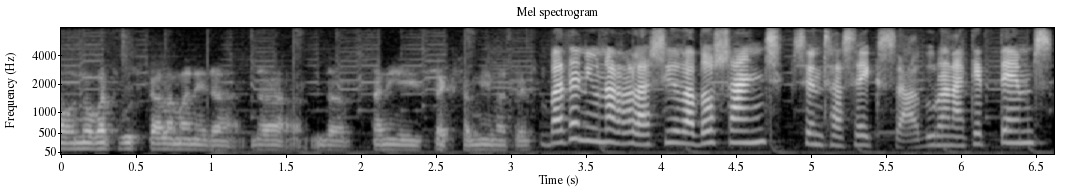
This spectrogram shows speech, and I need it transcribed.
o no vaig buscar la manera de, de tenir sexe amb mi mateix. Va tenir una relació de dos anys sense sexe. Durant aquest temps,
